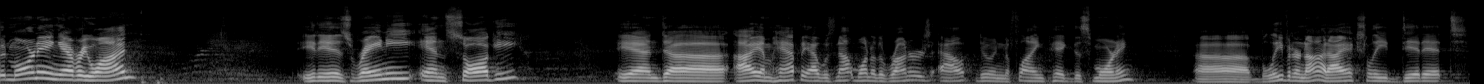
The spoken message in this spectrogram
Good morning, everyone. It is rainy and soggy, and uh, I am happy I was not one of the runners out doing the flying pig this morning. Uh, believe it or not, I actually did it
